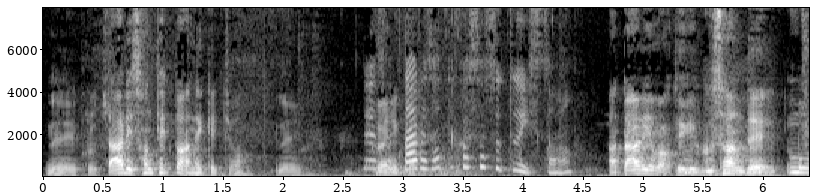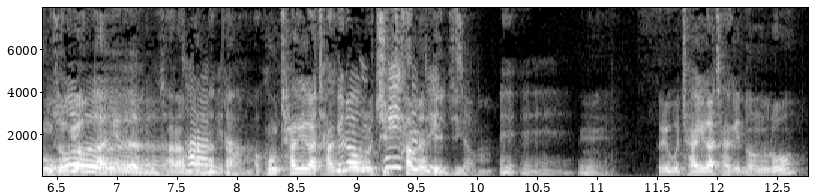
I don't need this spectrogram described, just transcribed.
네, 그렇죠. 딸이 선택도 안 했겠죠. 네. 그러니까. 딸을 선택했을 수도 있어요. 아 딸이 막 되게 의사인데 뭐, 중소기업 어, 다니는 어, 사람 사람이라. 만났다. 아, 그럼 자기가 자기 돈으로 집 사면 되지. 예, 예, 예. 예. 그리고 자기가 자기 돈으로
